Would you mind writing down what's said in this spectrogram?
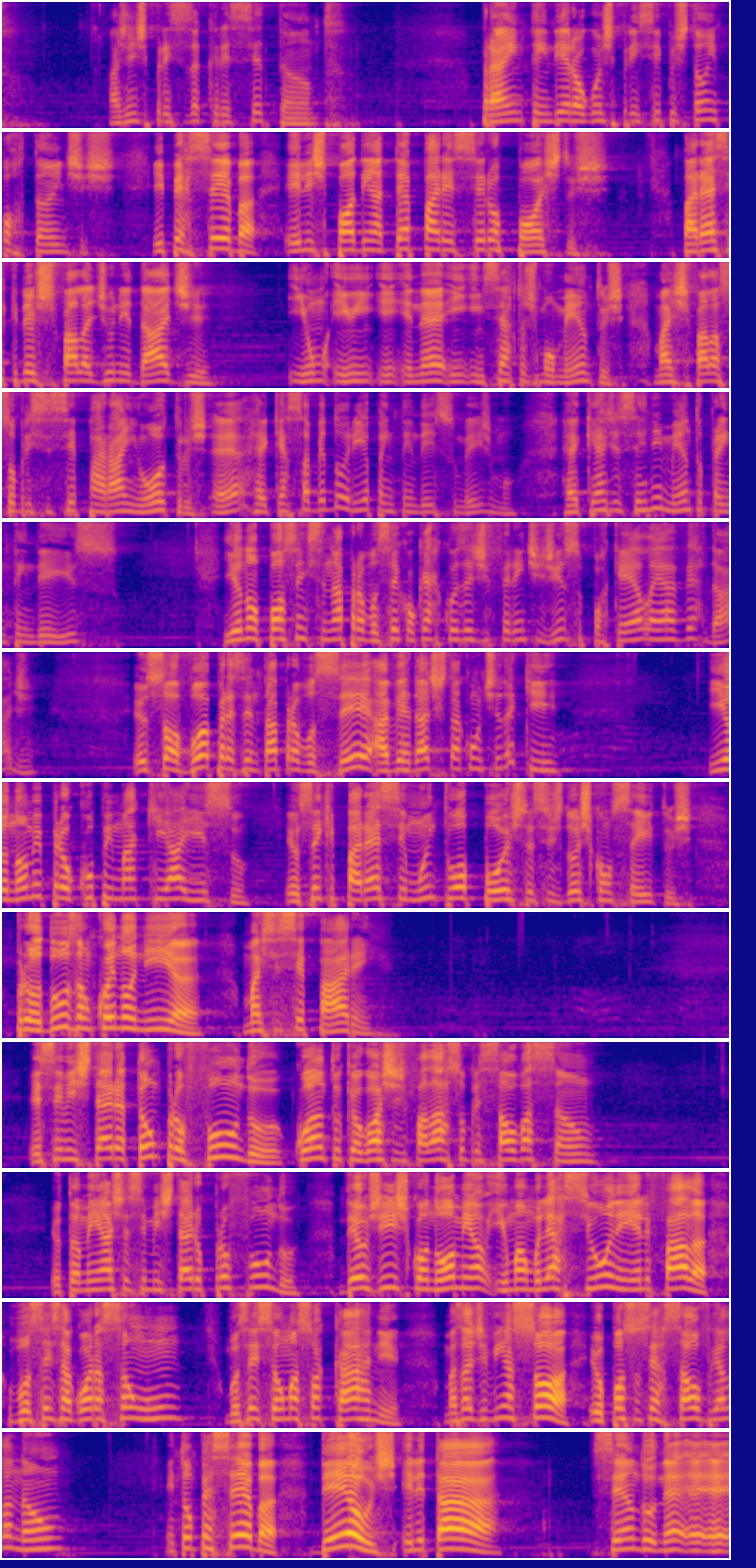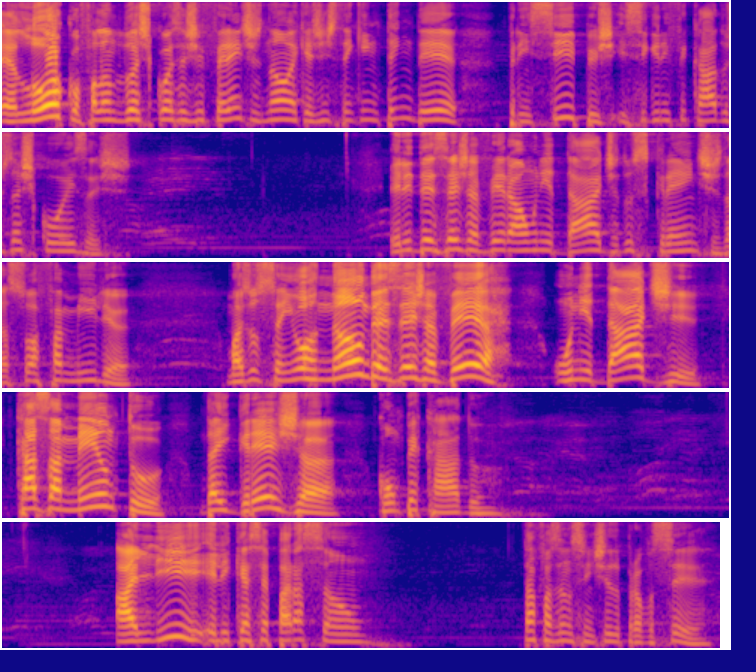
a gente precisa crescer tanto, para entender alguns princípios tão importantes e perceba, eles podem até parecer opostos. Parece que Deus fala de unidade em, um, em, em, né, em, certos momentos, mas fala sobre se separar em outros. É, requer sabedoria para entender isso mesmo. Requer discernimento para entender isso. E eu não posso ensinar para você qualquer coisa diferente disso, porque ela é a verdade. Eu só vou apresentar para você a verdade que está contida aqui. E eu não me preocupo em maquiar isso. Eu sei que parece muito oposto esses dois conceitos. Produzam coinonia, mas se separem. Esse mistério é tão profundo quanto o que eu gosto de falar sobre salvação. Eu também acho esse mistério profundo. Deus diz: quando um homem e uma mulher se unem, ele fala: vocês agora são um, vocês são uma só carne. Mas adivinha só, eu posso ser salvo e ela não. Então perceba, Deus, ele está sendo né, é, é, é louco falando duas coisas diferentes? Não, é que a gente tem que entender princípios e significados das coisas. Ele deseja ver a unidade dos crentes, da sua família. Mas o Senhor não deseja ver unidade, casamento da igreja com o pecado. Ali ele quer separação. Está fazendo sentido para você?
